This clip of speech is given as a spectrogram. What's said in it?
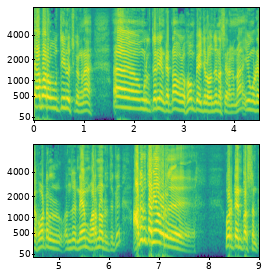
வியாபார உத்தின்னு ஊற்றின்னு வச்சுக்கோங்களேன் உங்களுக்கு தெரியும் கேட்டால் ஒரு ஹோம் பேஜில் வந்து என்ன செய்கிறாங்கன்னா இவங்களுடைய ஹோட்டல் வந்து நேம் வரணுன்றதுக்கு அதுக்கு தனியாக ஒரு ஒரு டென் பர்சன்ட்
